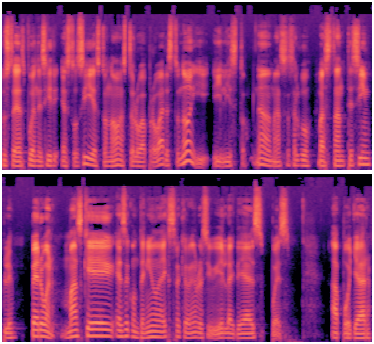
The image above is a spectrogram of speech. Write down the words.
ustedes pueden decir esto sí, esto no, esto lo voy a probar, esto no y, y listo. Nada más. Es algo bastante simple. Pero bueno, más que ese contenido extra que van a recibir, la idea es pues apoyar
